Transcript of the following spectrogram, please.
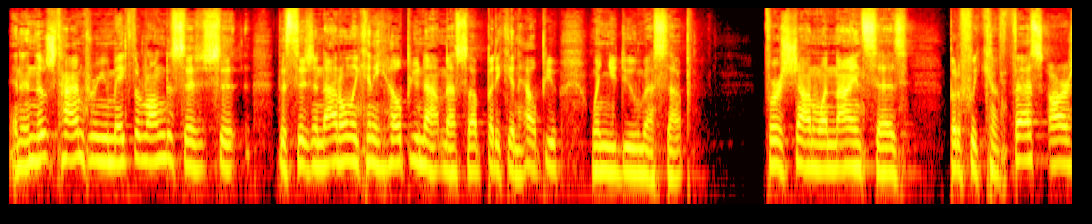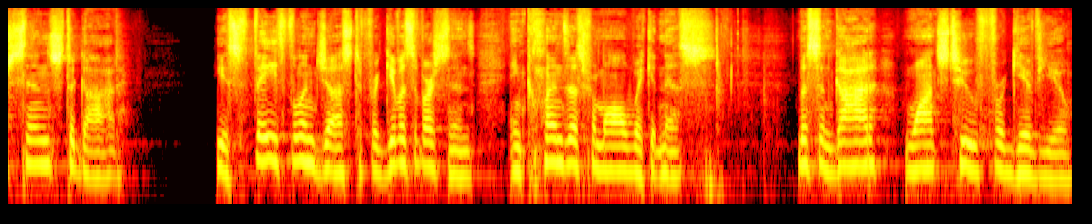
And in those times where you make the wrong decision, not only can He help you not mess up, but He can help you when you do mess up. 1 John 1 9 says, But if we confess our sins to God, he is faithful and just to forgive us of our sins and cleanse us from all wickedness. Listen, God wants to forgive you.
